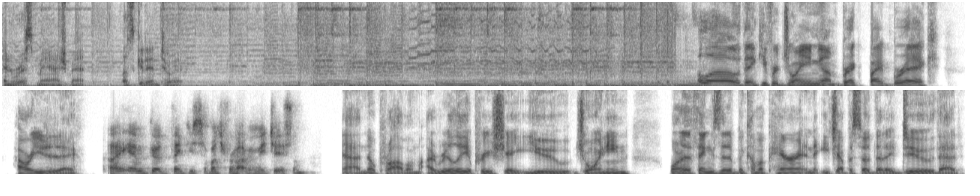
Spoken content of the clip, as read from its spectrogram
in risk management. Let's get into it. Hello, thank you for joining me on Brick by Brick. How are you today? I am good. Thank you so much for having me, Jason. Yeah, no problem. I really appreciate you joining. One of the things that have become apparent in each episode that I do that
